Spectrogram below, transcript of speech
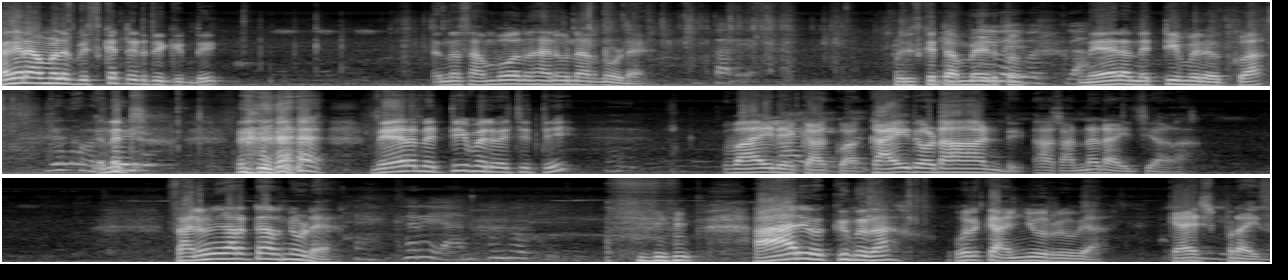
അങ്ങനെ നമ്മൾ ബിസ്ക്കറ്റ് എടുത്തിട്ടുണ്ട്. എന്ന സംഭവം എന്ന് സനുവിന് അറിഞ്ഞൂടെ? ബിസ്ക്കറ്റ് അമ്മ എടുത്തു. നേരെ നെറ്റിമേൽ വെക്കുക. എന്നിട്ട് നേരെ നെറ്റിമേൽ വെച്ചിട്ട് വായിലേക്ക്. ആക്കുക കൈ തൊടാണ്ട്. ആ കണ്ണട അയച്ചയാളാ സനുവിന് കറക്റ്റ് അറിഞ്ഞൂടെ? ആര് വെക്കുന്നതാ? ഒരു അഞ്ഞൂറ് രൂപ ക്യാഷ് പ്രൈസ്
